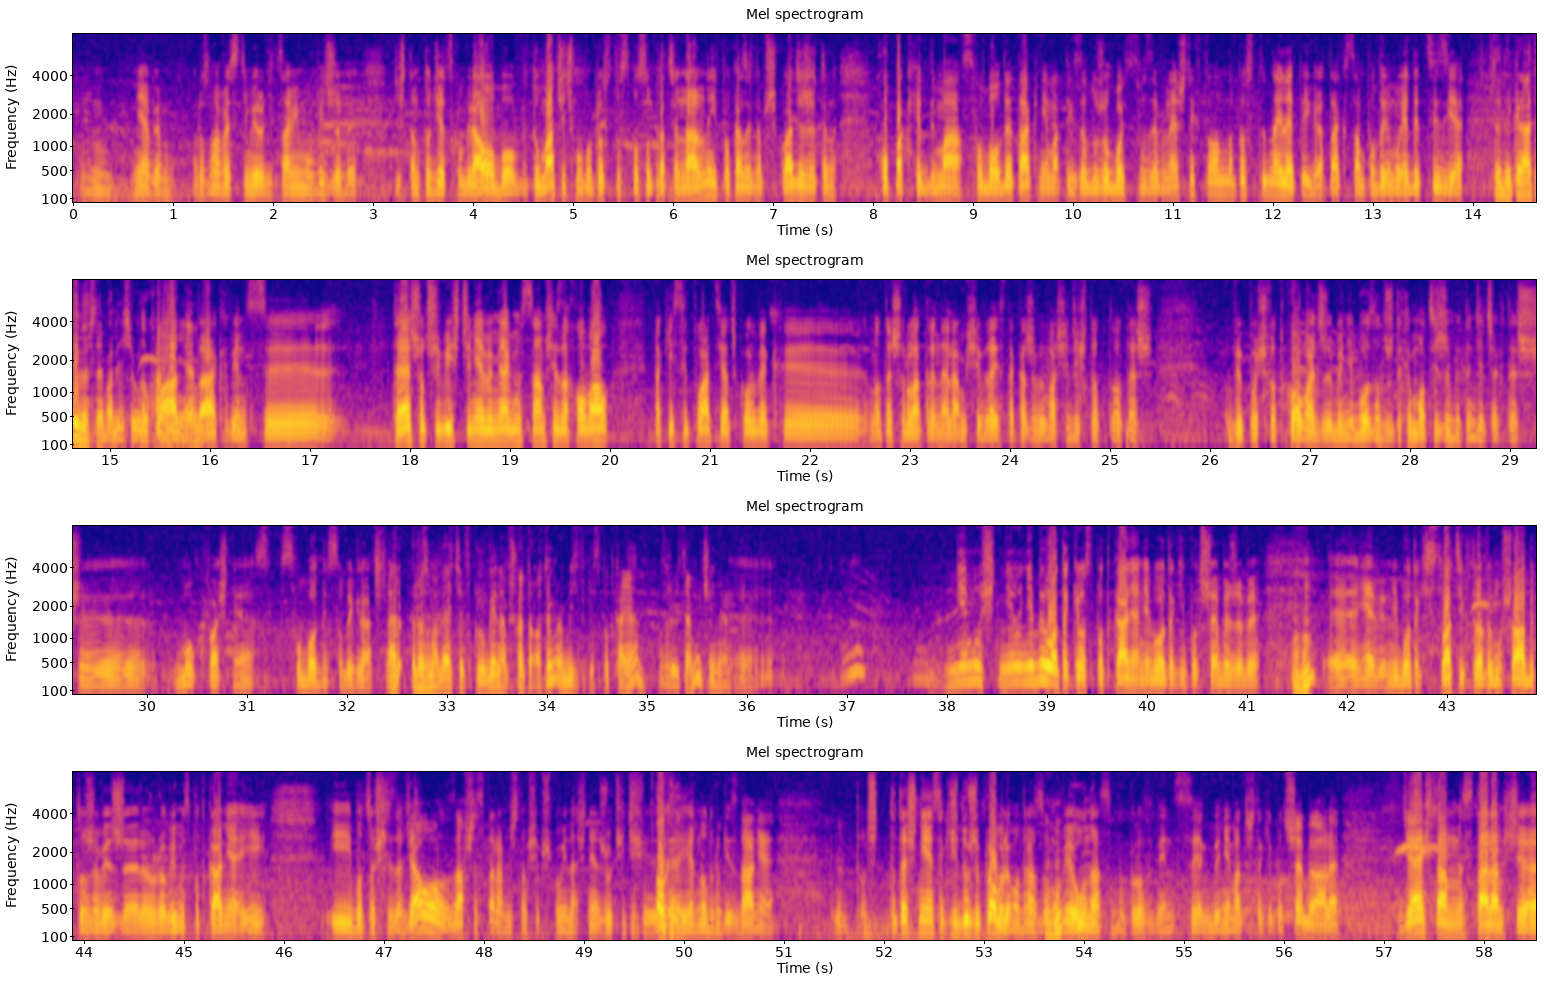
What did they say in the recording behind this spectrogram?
mm, nie wiem, rozmawiać z tymi rodzicami, mówić, żeby gdzieś tam to dziecko grało, bo wytłumaczyć mu po prostu w sposób racjonalny i pokazać na przykładzie, że ten chłopak, kiedy ma swobodę, tak, nie ma tych za dużo bodźców zewnętrznych, to on po prostu najlepiej gra, tak, sam podejmuje decyzje, Wtedy kreatywność najbardziej się uruchamia, dokładnie, nie? tak, więc y, też oczywiście nie wiem, jakbym sam się zachował takiej sytuacji, aczkolwiek y, no też rola trenera mi się wydaje jest taka, żeby właśnie gdzieś to, to też wypośrodkować, żeby nie było za dużo tych emocji, żeby ten dzieciak też y, mógł właśnie swobodnie sobie grać. nie? A rozmawiacie w klubie na przykład o tym? Robicie takie spotkania z rodzicami, czy nie? nie, muś, nie, nie było takiego spotkania, nie było takiej potrzeby, żeby, Mhm. e, nie wiem, nie było takiej sytuacji, która wymuszałaby to, że wiesz, że robimy spotkanie i, i bo coś się zadziało, zawsze staram się tam się przypominać, nie? Rzucić e, Okej. jedno, drugie zdanie. To, to też nie jest jakiś duży problem od razu, Mhm. mówię u nas, po prostu, więc jakby nie ma też takiej potrzeby, ale gdzieś tam staram się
